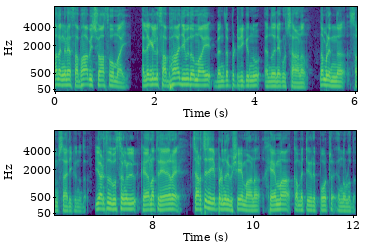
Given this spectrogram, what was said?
അതങ്ങനെ സഭാവിശ്വാസവുമായി അല്ലെങ്കിൽ സഭാജീവിതവുമായി ബന്ധപ്പെട്ടിരിക്കുന്നു എന്നതിനെക്കുറിച്ചാണ് നമ്മൾ ഇന്ന് സംസാരിക്കുന്നത്. ഈ അടുത്ത ദിവസങ്ങളിൽ കേരളത്തിലേറെ ചർച്ച ചെയ്യപ്പെടുന്ന ഒരു വിഷയമാണ് ഹേമ കമ്മിറ്റി റിപ്പോർട്ട് എന്നുള്ളത്.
